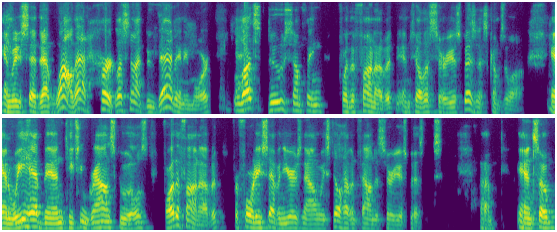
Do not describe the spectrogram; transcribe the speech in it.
And we said that, wow, that hurt. Let's not do that anymore. Exactly. Let's do something for the fun of it until a serious business comes along. And we have been teaching ground schools for the fun of it for 47 years now, and we still haven't found a serious business. Um, and so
